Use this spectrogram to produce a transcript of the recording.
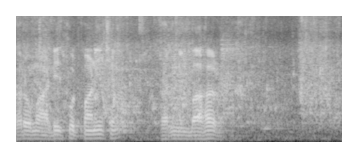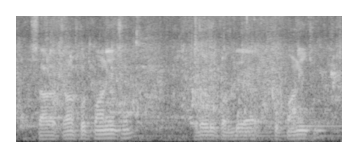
ઘરોમાં અઢી ફૂટ પાણી છે. ઘરની બહાર સાડા ત્રણ ફૂટ પાણી છે. રોડ ઉપર બે ફૂટ પાણી છે.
